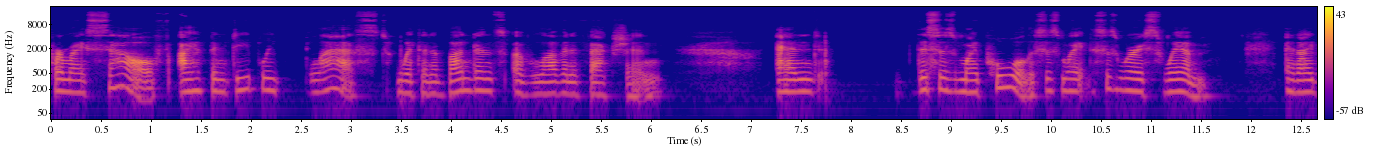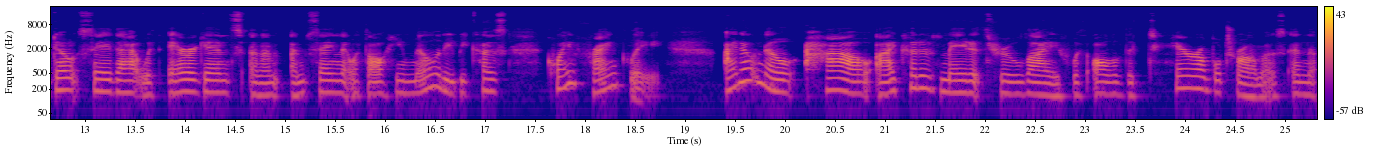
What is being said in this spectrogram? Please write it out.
For myself, I have been deeply blessed with an abundance of love and affection. And this is my pool. This is my this is where I swim. And I don't say that with arrogance and I'm I'm saying that with all humility because quite frankly, I don't know how I could have made it through life with all of the terrible traumas and the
